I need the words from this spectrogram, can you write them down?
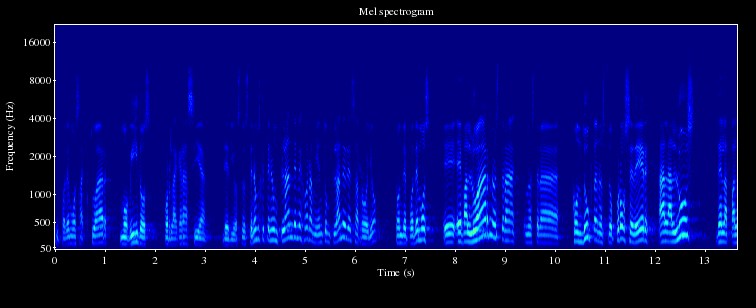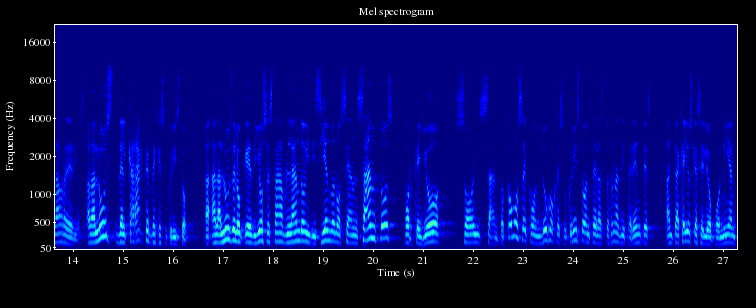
y podemos actuar movidos por la gracia de Dios. Entonces tenemos que tener un plan de mejoramiento, un plan de desarrollo, donde podemos eh, evaluar nuestra, nuestra conducta, nuestro proceder a la luz de la palabra de Dios, a la luz del carácter de Jesucristo, a la luz de lo que Dios está hablando y diciéndonos, sean santos porque yo soy santo. ¿Cómo se condujo Jesucristo ante las personas diferentes, ante aquellos que se le oponían?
